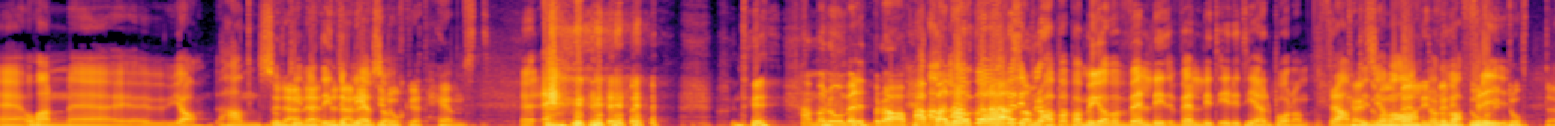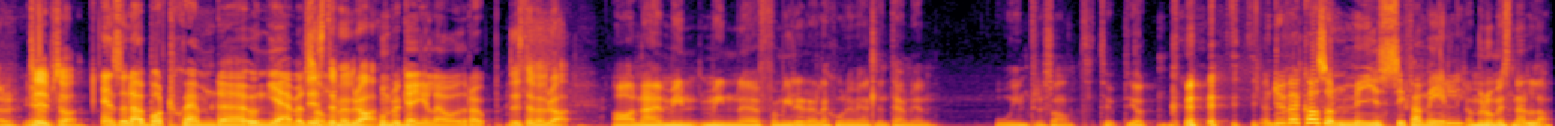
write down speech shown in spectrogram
Eh, och han, eh, ja, han såg Det där, till att lät- det inte där blev lät ju så. dock rätt hemskt. Han var nog en väldigt bra pappa, Han, han var här väldigt som. bra pappa, men jag var väldigt, väldigt irriterad på honom fram tills jag var var en 18 väldigt, och var väldigt dålig fri. dotter. Typ egentligen. så. En sån där bortskämd eh, ungjävel Det som bra. hon brukar gilla att dra upp. Det stämmer bra. Ja, nej, min, min eh, familjerelation är egentligen tämligen ointressant. Typ. Jag, Du verkar ha sån mysig familj. ja, men de är snälla.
